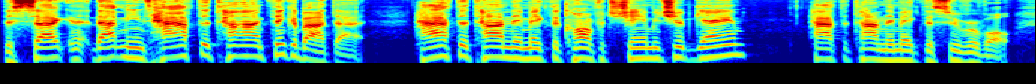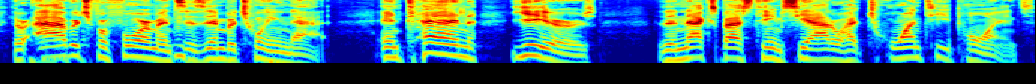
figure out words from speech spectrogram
The second that means half the time, think about that. Half the time they make the conference championship game, half the time they make the Super Bowl. Their average performance is in between that. In 10 years, the next best team, Seattle, had 20 points.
